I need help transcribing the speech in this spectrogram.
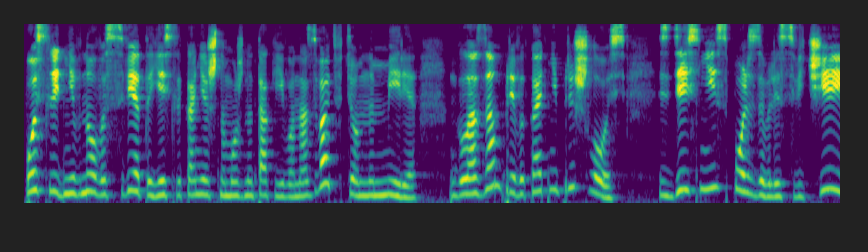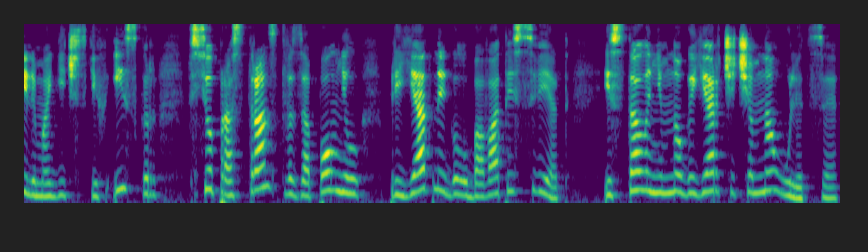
После дневного света, если, конечно, можно так его назвать в темном мире, глазам привыкать не пришлось. Здесь не использовали свечей или магических искр, все пространство заполнил приятный голубоватый свет и стало немного ярче, чем на улице.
